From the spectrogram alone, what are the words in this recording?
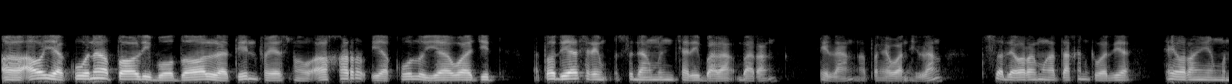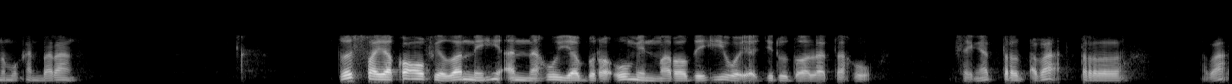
aw yakuna talibu dhallatin fayasma'u akhar yaqulu ya wajid atau dia sering sedang mencari barang, barang hilang atau hewan hilang. Terus ada orang mengatakan kepada dia hei orang yang menemukan barang. Terus fayaqa'u fi dhannihi annahu yabra'u min maradihi wa yajidu dhalatahu. Sehingga ter apa ter apa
